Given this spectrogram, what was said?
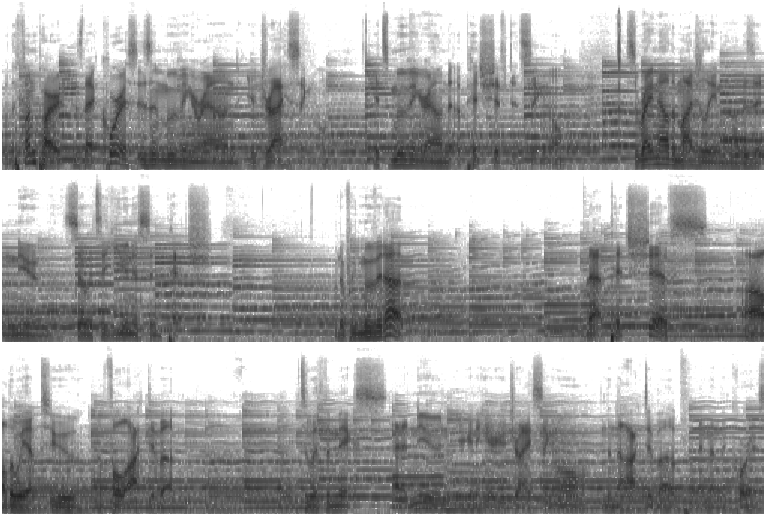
But the fun part is that chorus isn't moving around your dry signal. It's moving around a pitch shifted signal. So right now the modulate knob is at noon, so it's a unison pitch. But if we move it up, that pitch shifts all the way up to a full octave up. So with the mix at noon, you're going to hear your dry signal, and then the octave up, and then the chorus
